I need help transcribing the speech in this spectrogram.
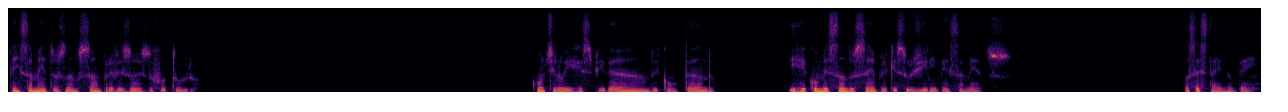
Pensamentos não são previsões do futuro. Continue respirando e contando e recomeçando sempre que surgirem pensamentos. Você está indo bem.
